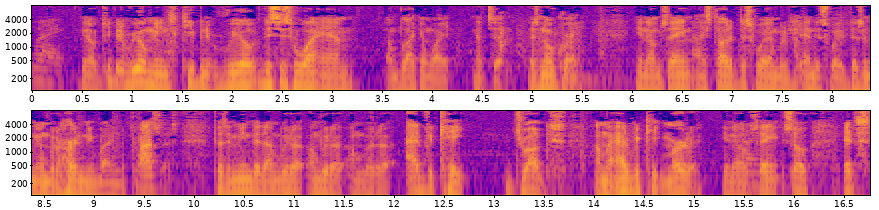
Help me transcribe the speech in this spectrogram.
Right. You know, keeping it real means keeping it real. This is who I am. I'm black and white. That's it. There's no gray. You know what I'm saying? I started this way. I'm going to end this way. It Doesn't mean I'm going to hurt anybody in the process. It Doesn't mean that I'm going to I'm going to I'm going to advocate drugs. I'm going to advocate murder. You know what I'm saying? So it's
